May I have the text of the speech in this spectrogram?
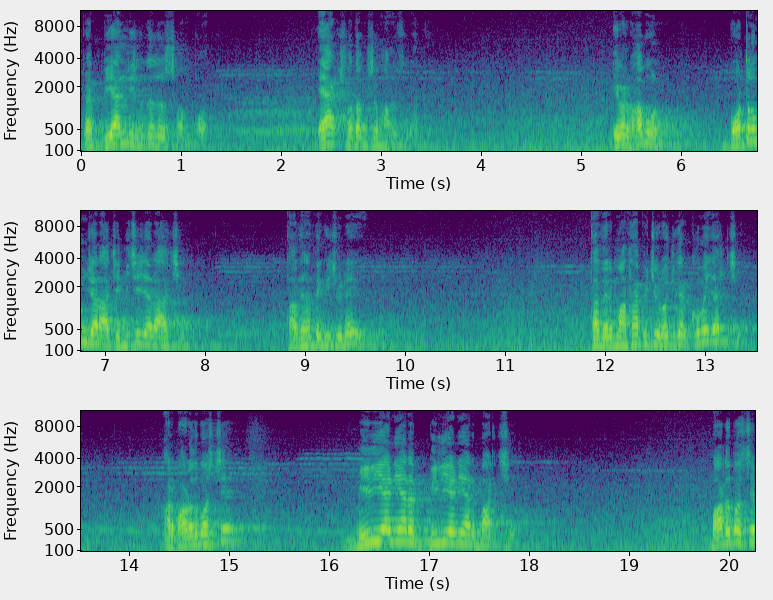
প্রায় বিয়াল্লিশ শতাংশ সম্পদ, এক শতাংশ মানুষের হাতে। এবার ভাবুন বটম যারা আছে, নিচে যারা আছে, তাদের হাতে কিছু নেই। তাদের মাথা পিছু রোজগার কমে যাচ্ছে। আর ভারতবর্ষে মিলিয়ানিয়ার বিলিয়ানিয়ার বাড়ছে। ভারতবর্ষে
